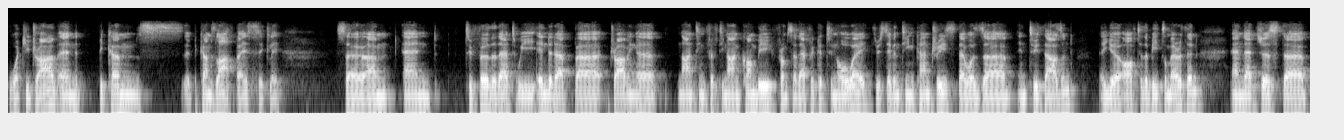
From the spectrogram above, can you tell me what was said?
what you drive, and it becomes it becomes life basically. So um, and to further that, we ended up uh, driving a 1959 combi from South Africa to Norway through 17 countries. That was uh, in 2000, a year after the Beetle Marathon, and that just uh,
